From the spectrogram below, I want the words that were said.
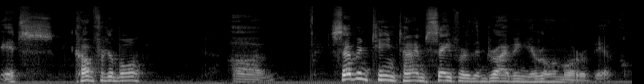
It's comfortable, uh, 17 times safer than driving your own motor vehicle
